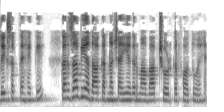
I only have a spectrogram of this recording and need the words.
دیکھ سکتے ہیں کہ قرضہ بھی ادا کرنا چاہیے اگر ماں باپ چھوڑ کر فوت ہوئے ہیں۔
